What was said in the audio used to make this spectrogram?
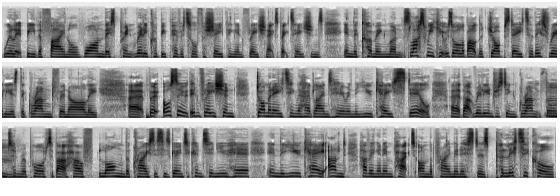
will it be the final one? This print really could be pivotal for shaping inflation expectations in the coming months. Last week it was all about the jobs data. This really is the grand finale. Uh, but also inflation dominating the headlines here in the UK still. Uh, that really interesting Grant hmm. Thornton mm. report about how long the crisis is going to continue here in the UK and having an impact on the Prime Minister's political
